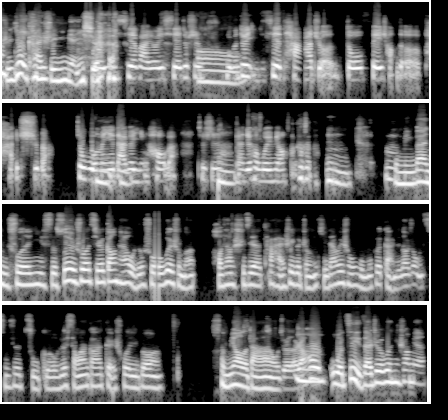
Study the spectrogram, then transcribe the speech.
就是又 开始以免疫学有一些吧，有一些就是我们对一切他者都非常的排斥吧。就我们也打个引号吧，就是感觉很微妙。嗯，我明白你说的意思。所以说，其实刚才我就说，为什么好像世界它还是一个整体，但为什么我们会感觉到这种清晰的阻隔？我觉得小万刚才给出了一个很妙的答案。我觉得，然后我自己在这个问题上面，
